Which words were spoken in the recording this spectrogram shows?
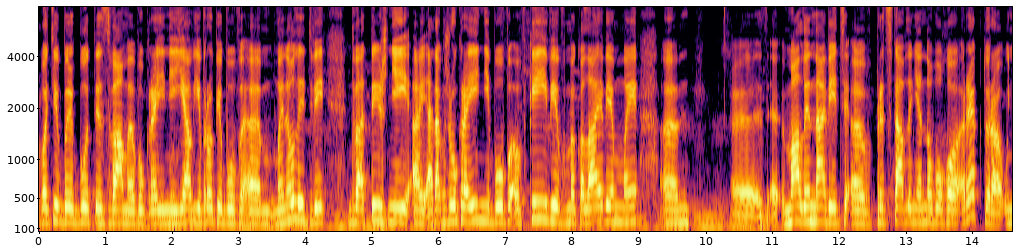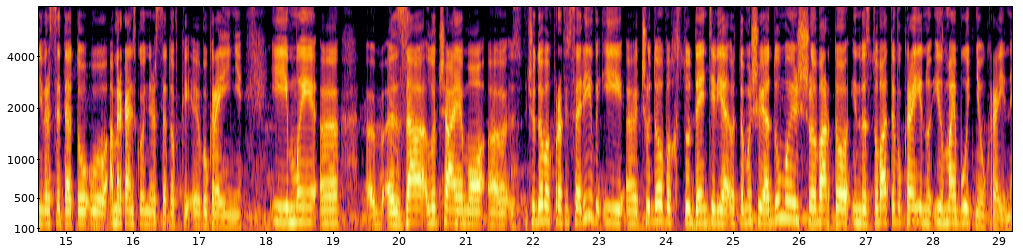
Хотів би бути з вами в Україні. Я в Європі був е, минулі дві два тижні, а, а також в Україні був в Києві, в Миколаєві. Ми ем, мали навіть е, представлення нового ректора університету американського університету в Україні, і ми е, е, залучаємо е, чудових професорів і е, чудових студентів. Тому, що я думаю, що варто інвестувати в Україну і в майбутнє України.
